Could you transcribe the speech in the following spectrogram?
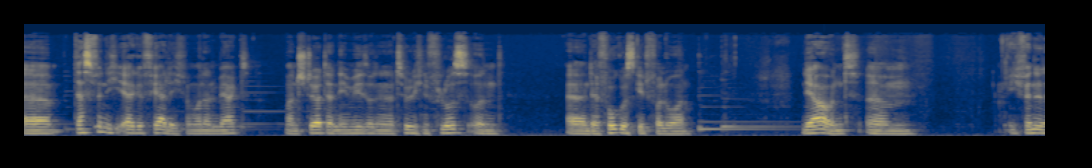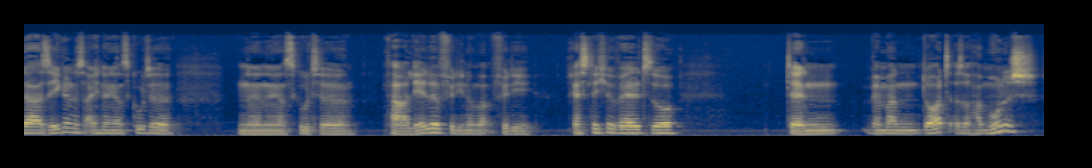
äh, das finde ich eher gefährlich, wenn man dann merkt, man stört dann irgendwie so den natürlichen Fluss und Äh, der Fokus geht verloren. Ja, und ähm, ich finde, da Segeln ist eigentlich eine ganz gute, eine, eine ganz gute Parallele für die, für die restliche Welt so. Denn wenn man dort, also harmonisch,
